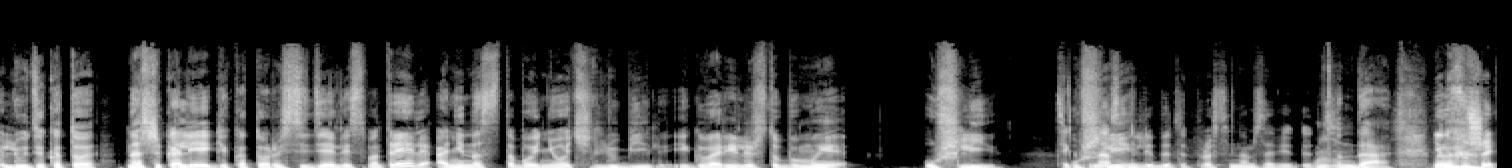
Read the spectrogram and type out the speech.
люди, которые... Наши коллеги, которые сидели и смотрели, они нас с тобой не очень любили и говорили, чтобы мы ушли. Те, кто Ушли? нас не любит, это просто нам завидуют. Да. Не, ну слушай,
